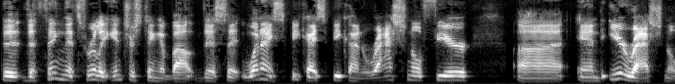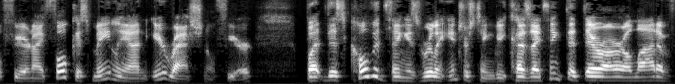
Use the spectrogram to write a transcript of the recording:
the the thing that's really interesting about this, when I speak, I speak on rational fear uh, and irrational fear, and I focus mainly on irrational fear. But this COVID thing is really interesting because I think that there are a lot of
